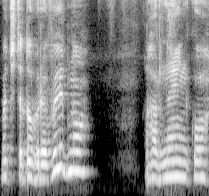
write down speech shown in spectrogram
бачите, добре видно, гарненько.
